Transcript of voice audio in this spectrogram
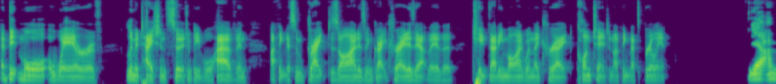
a bit more aware of limitations certain people have. And I think there's some great designers and great creators out there that keep that in mind when they create content. And I think that's brilliant. Yeah, 100%.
